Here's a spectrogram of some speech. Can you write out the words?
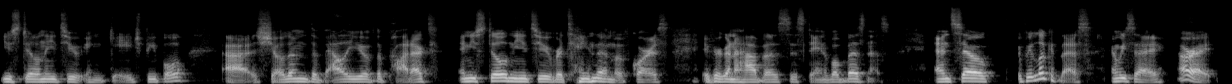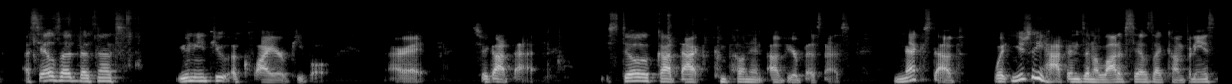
You still need to engage people, uh, show them the value of the product, and you still need to retain them, of course, if you're going to have a sustainable business. And so, if we look at this and we say, all right, a sales led business, you need to acquire people. All right, so we got that. You still got that component of your business. Next up, what usually happens in a lot of sales led companies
